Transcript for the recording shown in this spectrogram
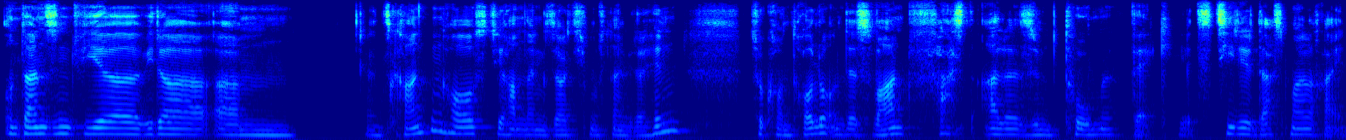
Und dann sind wir wieder ähm, ins Krankenhaus. Die haben dann gesagt, ich muss dann wieder hin zur Kontrolle und es waren fast alle Symptome weg. Jetzt zieh dir das mal rein.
